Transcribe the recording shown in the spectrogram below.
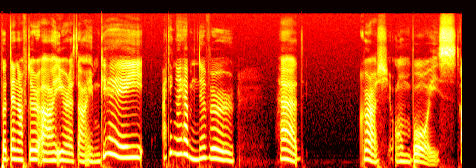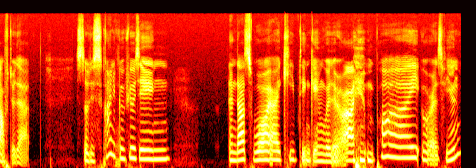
but then after I realized I'm gay, I think I have never had crush on boys after that. So this is kind of confusing. And that's why I keep thinking whether I am bi or lesbian.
